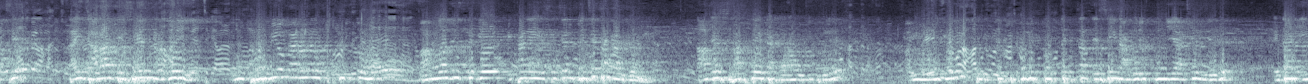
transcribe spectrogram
আছে তাই যারা দেশের নাগরিক ধর্মীয় কারণে বাংলাদেশ থেকে এখানে এসেছেন বেঁচে থাকার জন্য তাদের স্বার্থে এটা করা উচিত বলে প্রত্যেকটা দেশেই নাগরিক পুঞ্জি আছে নিজেদের এটা এই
